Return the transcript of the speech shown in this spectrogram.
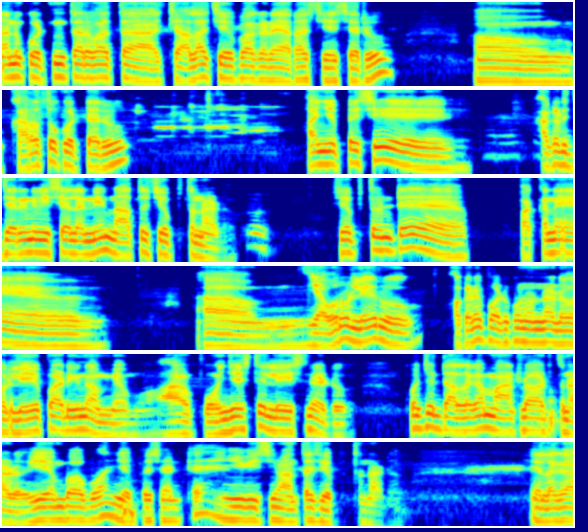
నన్ను కొట్టిన తర్వాత చాలా చేపు అక్కడ అరెస్ట్ చేశారు. కర్రతో కొట్టారు. అని చెప్పేసి అక్కడ జరిగిన విషయాలన్నీ నాతో చెప్తున్నాడు. చెప్తుంటే పక్కనే ఎవరు లేరు. ఒకడే పడుకొని ఉన్నాడు. లేపు అడిగినాం మేము. ఆ ఫోన్ చేస్తే లేచినాడు. కొంచెం డల్గా మాట్లాడుతున్నాడు. ఏం బాబు? అని చెప్పేసి అంటే ఈ విషయం అంతా చెప్తున్నాడు. ఇలాగా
